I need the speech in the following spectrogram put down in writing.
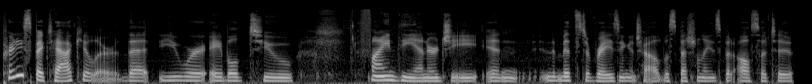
pretty spectacular that you were able to find the energy in, in the midst of raising a child with special needs, but also to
